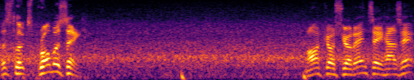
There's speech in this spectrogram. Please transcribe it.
This looks promising. Marcos Llorente has it.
